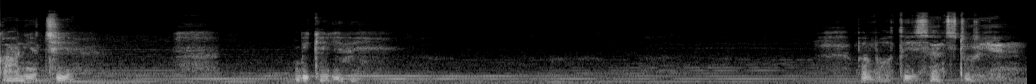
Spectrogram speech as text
कहानी अच्छी है। बिकेगी भी। पर बहुत ही सैड स्टोरी है।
